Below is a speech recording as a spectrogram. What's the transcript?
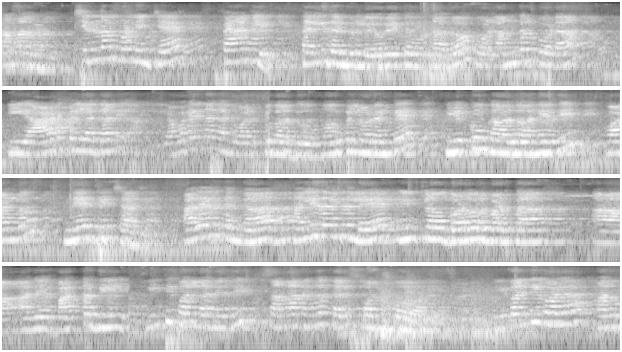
సమానం. చిన్నప్పటి నుంచే ఫ్యామిలీ తల్లిదండ్రులు ఎవరైతే ఉన్నారో వాళ్ళందరూ కూడా ఈ ఆడపిల్ల కానీ ఎవరైనా కానీ వాడికి కాదు మగపిల్లడు ఎక్కువ కాదు అనేది వాళ్ళు నేర్పించాలి. అదేవిధంగా తల్లిదండ్రులే ఇంట్లో గొడవలు పడతా అదే భర్తది ఇంటి పనులు అనేది సమానంగా కలిసి పంచుకోవాలి. ఇవన్నీ కూడా మనం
